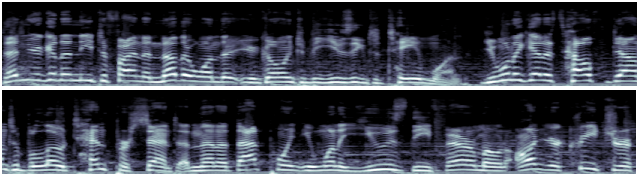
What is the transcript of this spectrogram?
Then you're going to need to find another one that you're going to be using to tame one. You want to get its health down to below 10%, and then at that point, you want to use the pheromone on your creature,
